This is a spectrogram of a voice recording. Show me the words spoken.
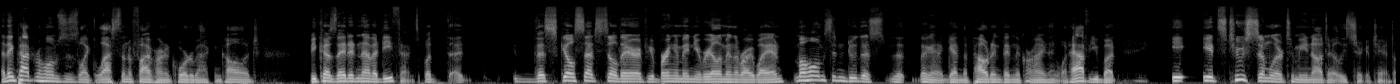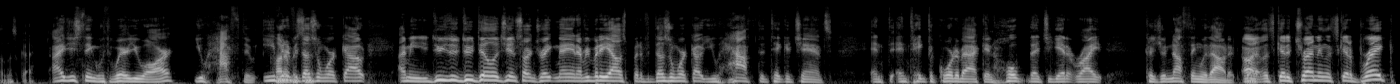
I think Patrick Mahomes was like less than a 500 quarterback in college because they didn't have a defense. But uh, the skill set's still there. If you bring him in, you reel him in the right way. And Mahomes didn't do this the, again, the pouting thing, the crying thing, what have you. But it, it's too similar to me not to at least take a chance on this guy. I just think with where you are, you have to. Even if it doesn't work out, I mean, you do your due diligence on Drake Maye and everybody else, but if it doesn't work out, you have to take a chance and and take the quarterback and hope that you get it right because you're nothing without it. All right, let's get it trending. Let's get a break.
